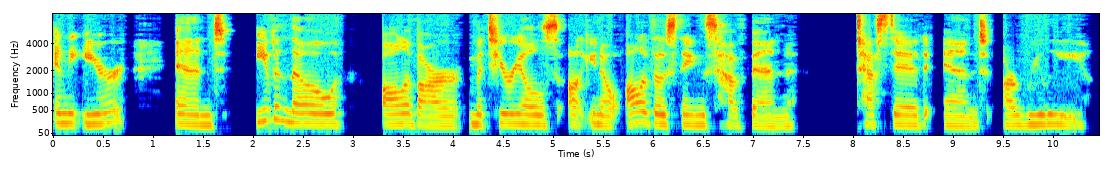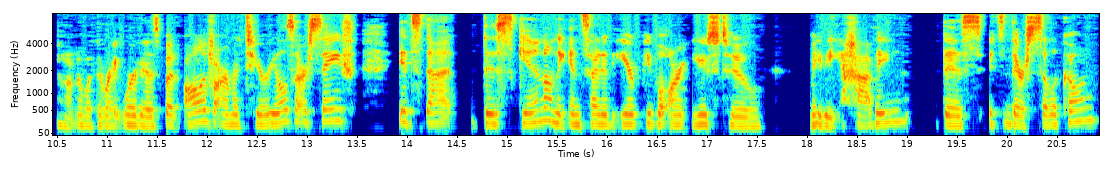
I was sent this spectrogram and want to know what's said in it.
in the ear and even though all of our materials, uh, you know, all of those things have been tested and are really, I don't know what the right word is, but all of our materials are safe. It's that the skin on the inside of the ear, people aren't used to maybe having this, it's their silicone.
